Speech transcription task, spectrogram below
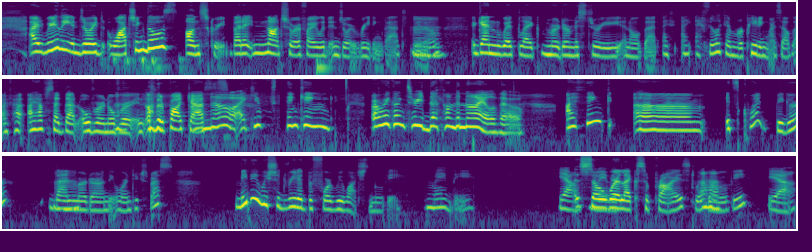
I really enjoyed watching those on screen, but I'm not sure if I would enjoy reading that, you know. Again, with like murder mystery and all that, I, I, I feel like I'm repeating myself. I've ha- I have said that over and over in other podcasts. No, I keep thinking, are we going to read Death on the Nile though? I think um, it's quite bigger than Murder on the Orient Express. Maybe we should read it before we watch the movie. Maybe. Yeah. So maybe. we're like surprised with Uh-huh. the movie. Yeah.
